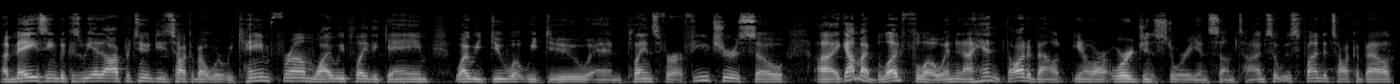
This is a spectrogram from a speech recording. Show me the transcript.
amazing because we had the opportunity to talk about where we came from, why we play the game, why we do what we do, and plans for our futures. So uh, it got my blood flowing, and I hadn't thought about you know our origin story in some time. So it was fun to talk about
